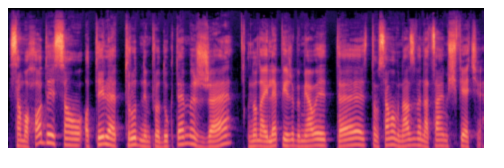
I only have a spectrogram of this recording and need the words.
Samochody są o tyle trudnym produktem, że no najlepiej, żeby miały tę tą samą nazwę na całym świecie.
